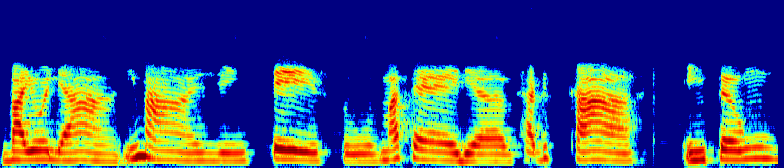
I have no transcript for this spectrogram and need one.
vai olhar imagens, textos, matérias, rabiscar. Então,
